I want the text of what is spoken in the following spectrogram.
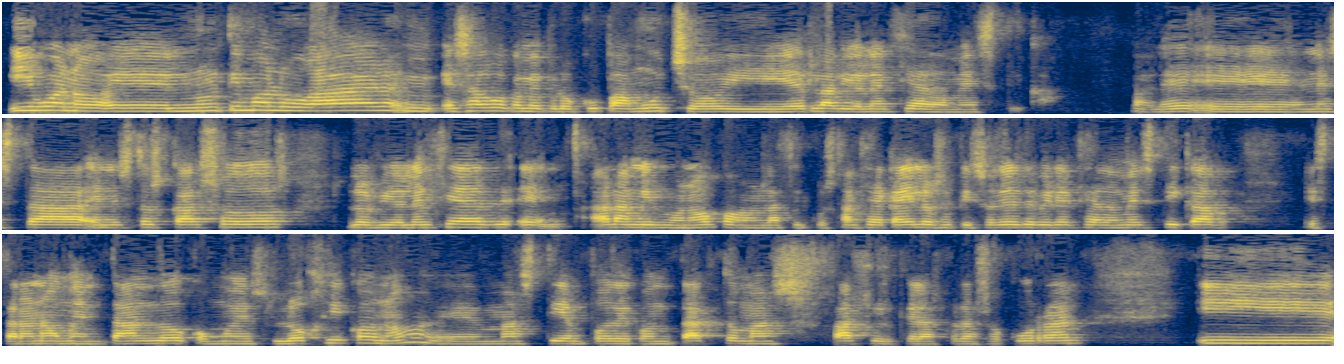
Y bueno, en último lugar, es algo que me preocupa mucho y es la violencia doméstica. ¿vale? Eh, en, esta, en estos casos, los violencias, eh, ahora mismo, ¿no? con la circunstancia que hay, los episodios de violencia doméstica estarán aumentando, como es lógico, ¿no? Eh, más tiempo de contacto, más fácil que las cosas ocurran. Y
